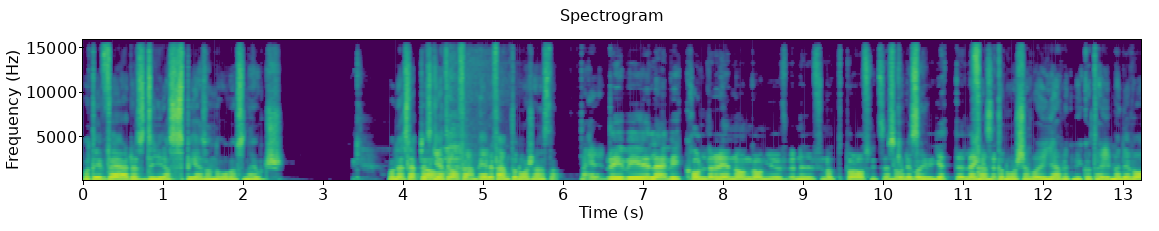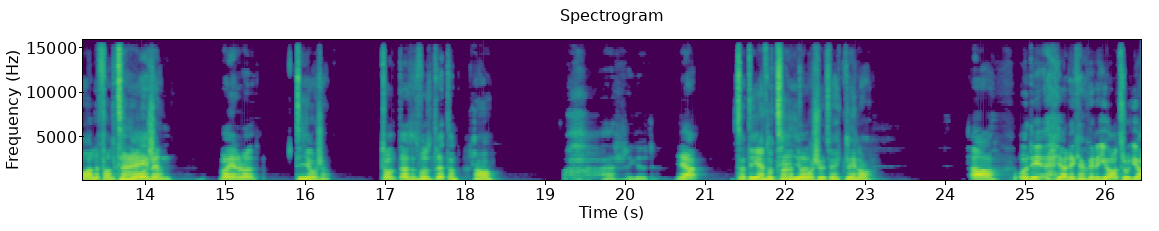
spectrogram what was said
Och det är världens dyraste spel som någonsin har gjorts. Och när släpptes Ja. GTA 5? Är det 15 år sedan nästan? Nej, det är inte. Vi, vi, vi kollade det någon gång ju nu för något par avsnitt sedan Ska och det var ju jättelänge 15 sedan. år sedan var ju jävligt mycket att ta i. Men det var i alla fall 10 Nej, år sedan. men vad är det då? 10 år sedan. 12, alltså 2013? Ja. Herregud. Ja. Så det är ändå Fortfarande 10 inte- års utveckling då. Ja, och det, ja, det kanske det. Jag, tror, jag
